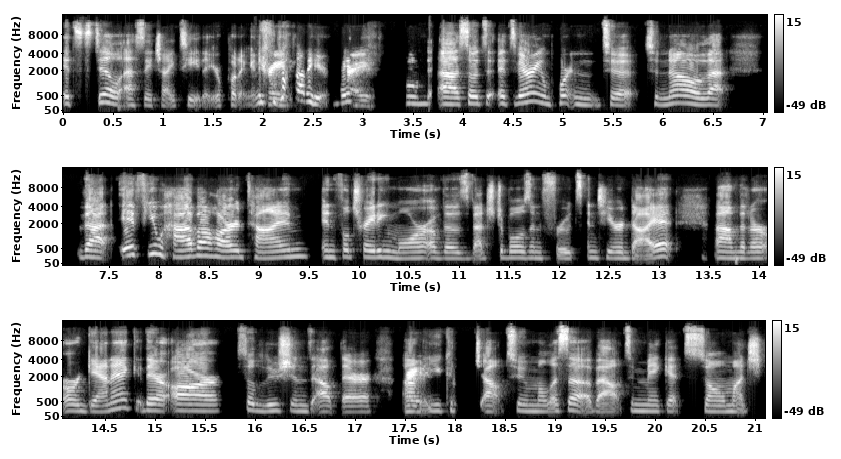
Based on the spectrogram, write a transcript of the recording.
it's still shit that you're putting in your Right. body right? Right. Uh, so it's it's very important to to know that that if you have a hard time infiltrating more of those vegetables and fruits into your diet um, that are organic, there are solutions out there um, that you could reach out to Melissa about to make it so much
